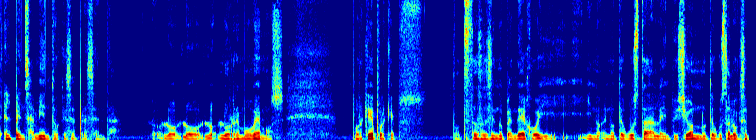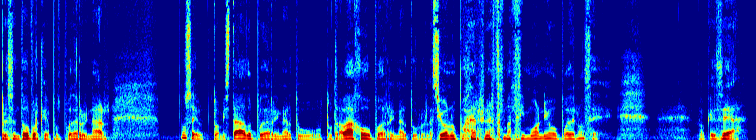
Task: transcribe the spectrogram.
el pensamiento que se presenta. Lo, lo, lo, lo removemos. ¿Por qué? Porque pues, te estás haciendo pendejo y, no, te gusta la intuición, no te gusta lo que se presentó porque pues, puede arruinar no sé, tu amistad, o puede arruinar tu, tu trabajo, o puede arruinar tu relación, o puede arruinar tu matrimonio, o puede, no sé, lo que sea.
